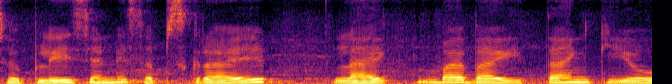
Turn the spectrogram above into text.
సో ప్లీజ్ అండి subscribe like bye bye thank you.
